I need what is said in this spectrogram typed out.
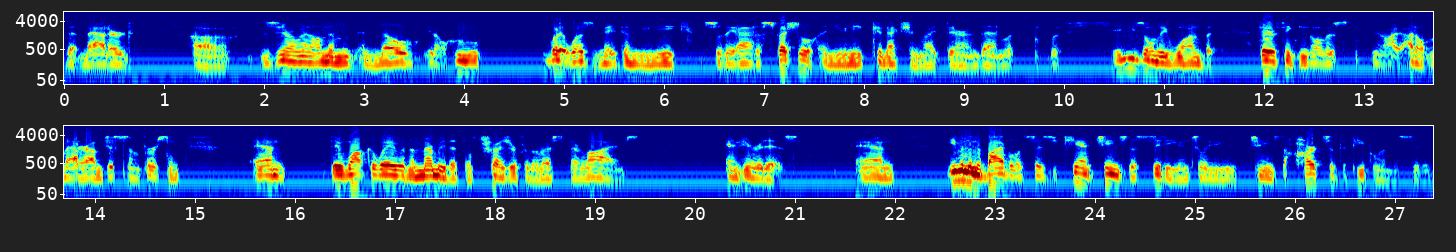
that mattered, uh, zero in on them and know you know who what it was that made them unique. So they had a special and unique connection right there and then with with he's only one, but they're thinking, oh, there's you know I, I don't matter. I'm just some person, and they walk away with a memory that they'll treasure for the rest of their lives. And here it is. And even in the Bible, it says you can't change the city until you change the hearts of the people in the city.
